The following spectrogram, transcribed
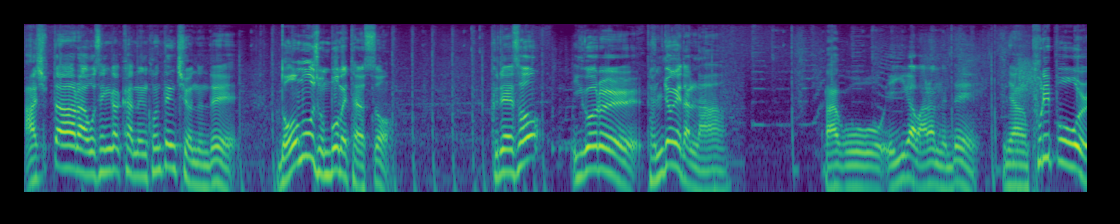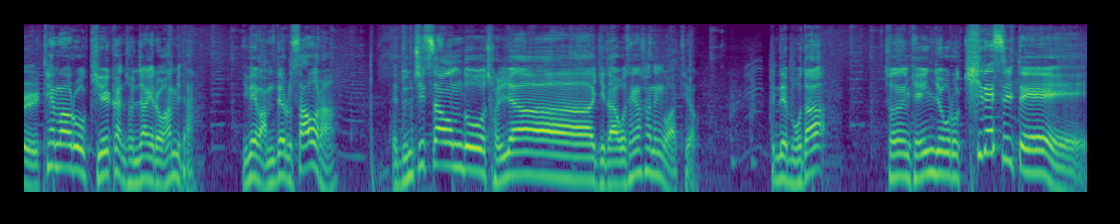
아쉽다라고 생각하는 컨텐츠였는데 너무 존버 메타였어. 그래서 이거를 변경해달라. 라고 얘기가 많았는데 그냥 프리볼 테마로 기획한 전장이라고 합니다. 니네 맘대로 싸워라. 눈치 싸움도 전략이라고 생각하는 것 같아요. 근데 뭐다? 저는 개인적으로 킬했을 때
